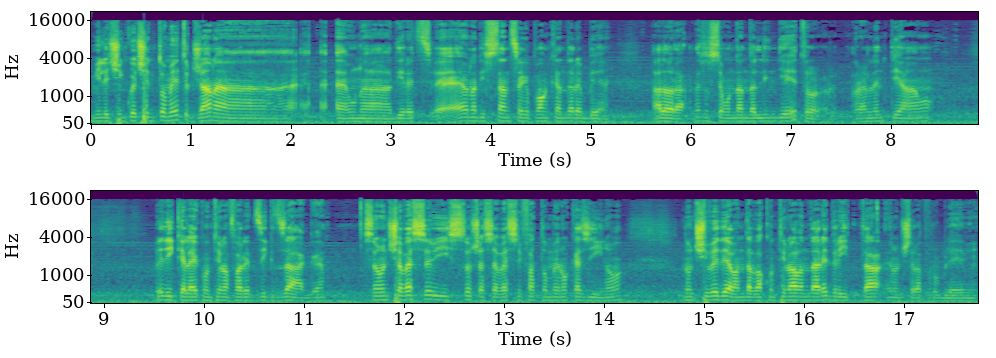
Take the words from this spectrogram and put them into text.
1500 metri già una, è, una è una distanza che può anche andare bene. Allora, adesso stiamo andando all'indietro, rallentiamo. Vedi che lei continua a fare zig zag? Se non ci avesse visto, cioè se avessi fatto meno casino, non ci vedeva, andava, continuava ad andare dritta e non c'era problemi.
